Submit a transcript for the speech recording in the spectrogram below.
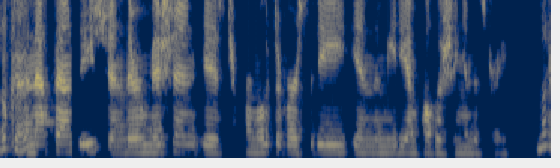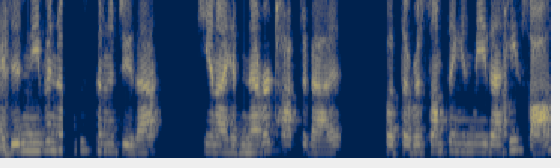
Okay. And that foundation, their mission is to promote diversity in the media and publishing industry. Nice. I didn't even know who was going to do that. He and I had never talked about it, but there was something in me that he saw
